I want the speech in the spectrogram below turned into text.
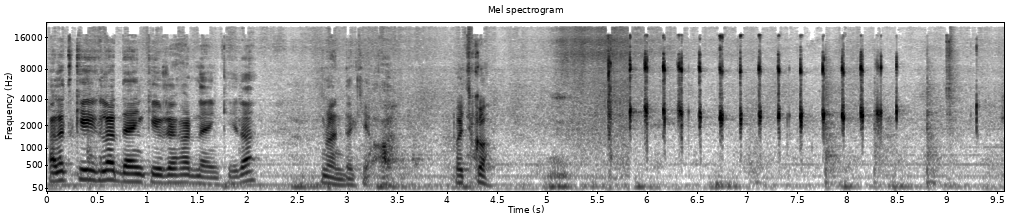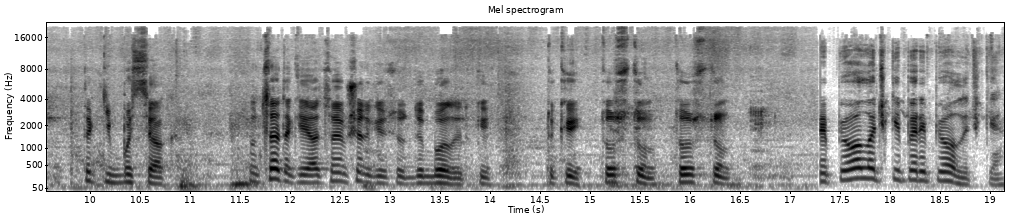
Але такий гладенький, вже гарненький, да? Глянь такі, а, батько. Такий босяк. Ну це такий, а це взагалі такий все дебелий, такий, такий товстун, товстун. Перепьолочки, перепьолочки.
